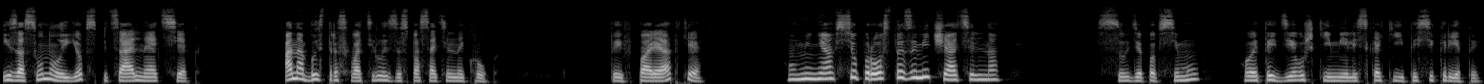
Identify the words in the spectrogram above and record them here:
и засунул ее в специальный отсек. Она быстро схватилась за спасательный круг. «Ты в порядке?» «У меня все просто замечательно». Судя по всему, у этой девушки имелись какие-то секреты.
